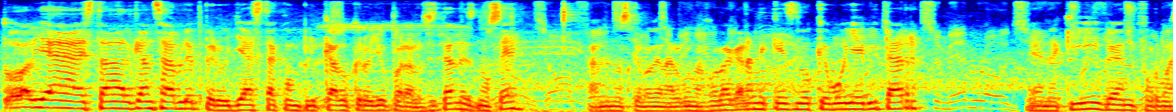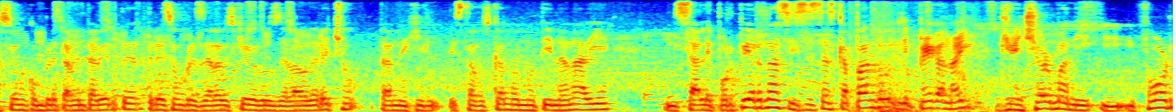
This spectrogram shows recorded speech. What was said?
Todavía está alcanzable, pero ya está complicado, creo yo, para los titanes. No sé, a menos que no den alguna joda grande, que es lo que voy a evitar. Vean aquí, vean formación completamente abierta. Tres hombres del lado izquierdo, dos del lado derecho. Tannehill está buscando, no tiene a nadie. Y sale por piernas y se está escapando. Y le pegan ahí Ken Sherman y, Ford.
